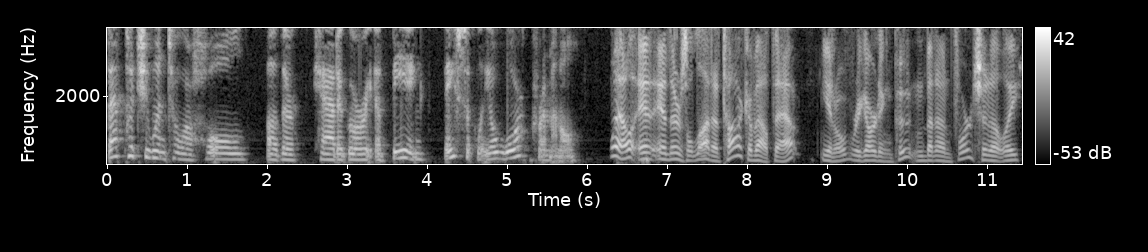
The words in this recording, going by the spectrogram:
that puts you into a whole other category of being basically a war criminal. Well, and, and there's a lot of talk about that, you know, regarding Putin, but unfortunately,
